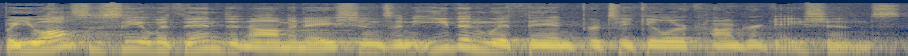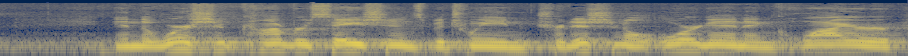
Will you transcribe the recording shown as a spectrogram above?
But you also see it within denominations and even within particular congregations. In the worship conversations between traditional organ and choir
